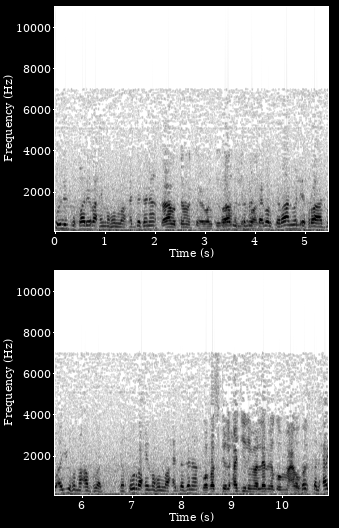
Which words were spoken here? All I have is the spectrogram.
يقول البخاري رحمه الله حدثنا باب التمتع والقران باب التمتع والقران والإفراد وأيهما أفضل؟ يقول رحمه الله حدثنا وفسق الحج لمن لم يكن معه وفسق الحج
